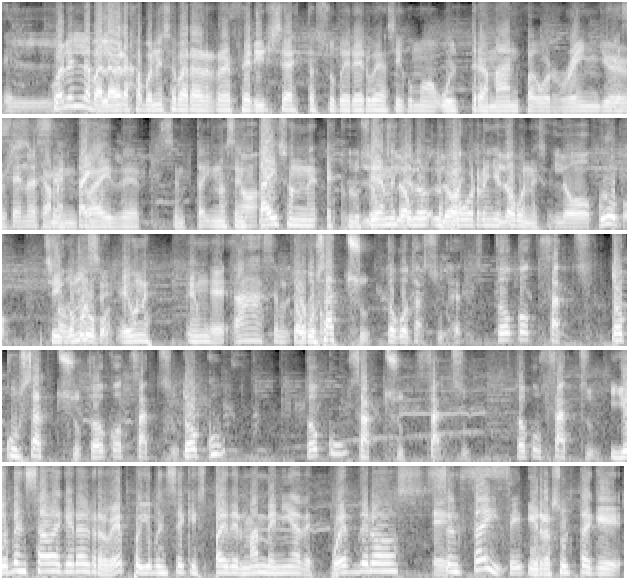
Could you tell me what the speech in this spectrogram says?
el ¿Cuál es la palabra japonesa para referirse a estos superhéroes así como Ultraman, Power Rangers, no Kamen Sentai. Rider, Sentai? No, Sentai son exclusivamente lo- los, los lo- Power Rangers japoneses. Los grupos. sí, ¿cómo se? grupos. Es un, es un Eh, ah, se tokusatsu. Tokusatsu. eh, Tokusatsu. Tokusatsu. Tokusatsu. Toku Tokusatsu. Satsu. Tokusatsu. Y yo pensaba que era al revés, pues yo pensé que Spider-Man venía después de los Eh, Sentai. sí, y resulta que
